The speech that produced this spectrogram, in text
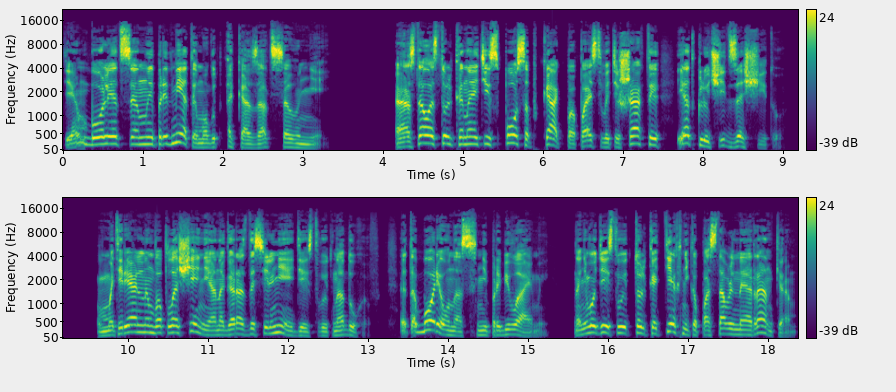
тем более ценные предметы могут оказаться в ней. Осталось только найти способ, как попасть в эти шахты и отключить защиту. В материальном воплощении она гораздо сильнее действует на духов. Это Боря у нас непробиваемый. На него действует только техника, поставленная ранкером.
